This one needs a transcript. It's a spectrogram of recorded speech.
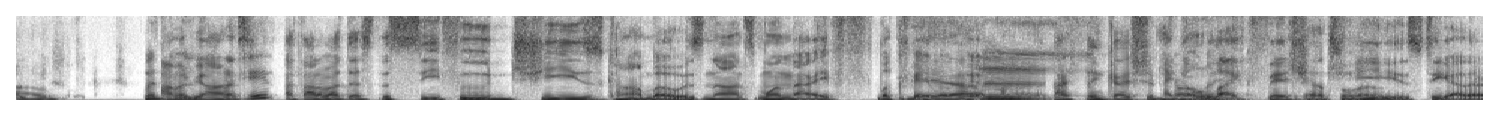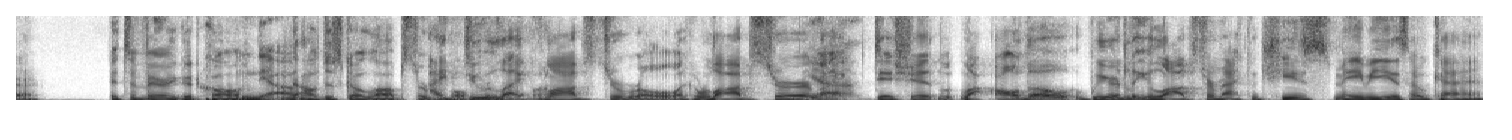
Um, I'm gonna be honest. it? I thought about this. The seafood cheese combo is not one that I f- look favorably. Mm. I think I should I don't like fish and cancel them. cheese together. It's a very good call. Yeah. I'll just go lobster. I roll do like lobster roll, like a lobster Yeah. like dish it. Lo- Although weirdly, lobster mac and cheese maybe is okay.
